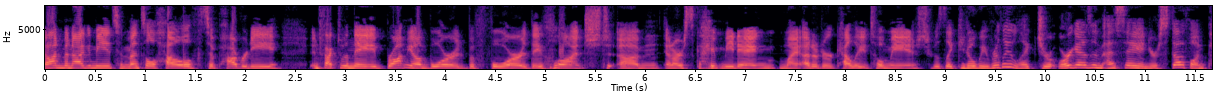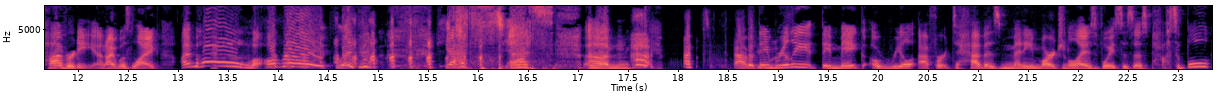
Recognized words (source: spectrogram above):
non monogamy to mental health to poverty. In fact, when they brought me on board before they launched um, in our Skype meeting, my editor Kelly told me, she was like, you know, we really liked your orgasm essay and your stuff on poverty. And I was like, I'm home. All right. Like, yes, yes. Um, but they really they make a real effort to have as many marginalized voices as possible.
